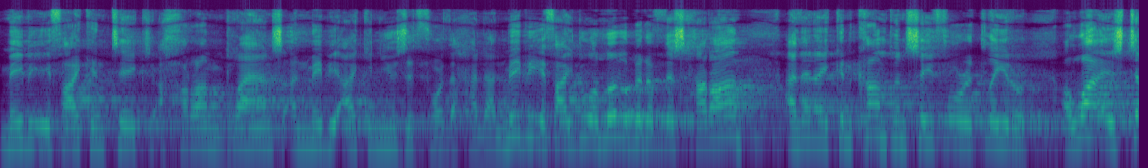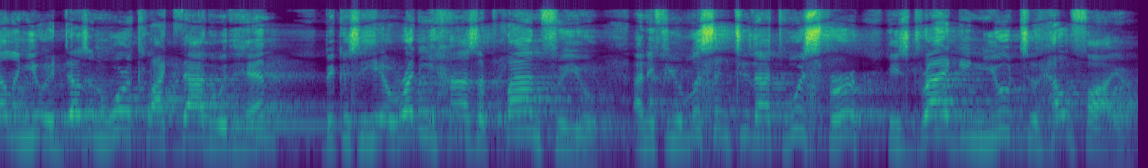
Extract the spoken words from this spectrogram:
Maybe if I can take a haram glance and maybe I can use it for the halal. Maybe if I do a little bit of this haram and then I can compensate for it later. Allah is telling you it doesn't work like that with Him because He already has a plan for you. And if you listen to that whisper, He's dragging you to hellfire.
